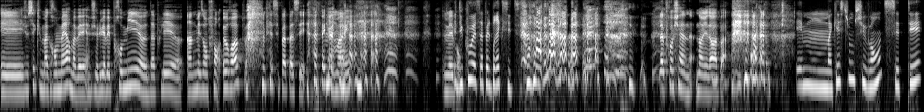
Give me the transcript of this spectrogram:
Et je sais que ma grand-mère m'avait, je lui avais promis euh, d'appeler euh, un de mes enfants Europe, mais c'est pas passé avec mon mari. Mais Et du coup, elle s'appelle Brexit. La prochaine, non, il n'y en aura pas. Et ma question suivante, c'était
